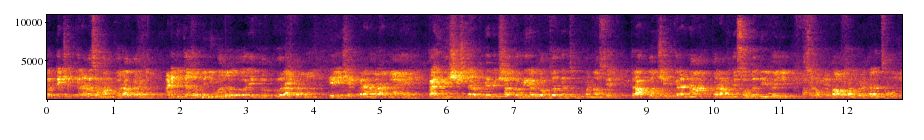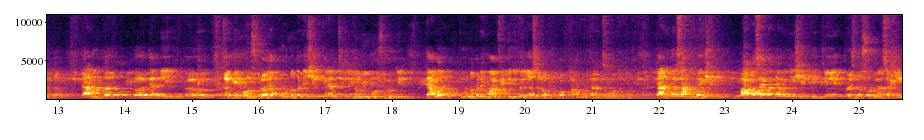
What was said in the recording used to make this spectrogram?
प्रत्येक शेतकऱ्याला समान कर आकारणं. आणि त्यांच्या जमिनीवर एक कर आकारणं हे शेतकऱ्यांवर आणलं आहे. काही विशिष्ट रकमेपेक्षा कमी रक्कम जर त्यांचं उत्पन्न असेल तर आपण शेतकऱ्यांना करामध्ये सवलत दिली पाहिजे. असं डॉक्टर बाबासाहेब आंबेडकरांचं मत होतं. त्यानंतर त्यांनी जमीन महसुलाला पूर्णपणे शेतकऱ्यांची जी जमीन महसूल होती त्यावर पूर्णपणे माफी दिली पाहिजे असं डॉक्टर बाबासाहेब आंबेडकरांचं मत होतं. त्यानंतर सामुदायिक शेती. बाबासाहेबांच्या वती शेतीचे प्रश्न सोडवण्यासाठी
